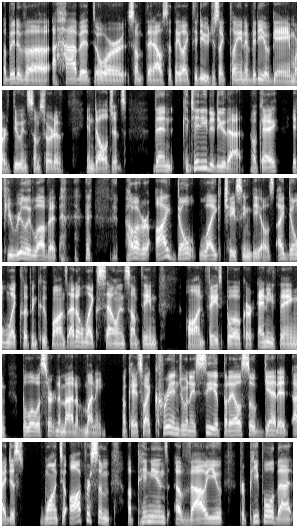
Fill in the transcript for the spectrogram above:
a bit of a, a, habit or something else that they like to do, just like playing a video game or doing some sort of indulgence. Then continue to do that, okay? If you really love it. However, I don't like chasing deals. I don't like clipping coupons. I don't like selling something on Facebook or anything below a certain amount of money. Okay, so I cringe when I see it, but I also get it. I just want to offer some opinions of value for people that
